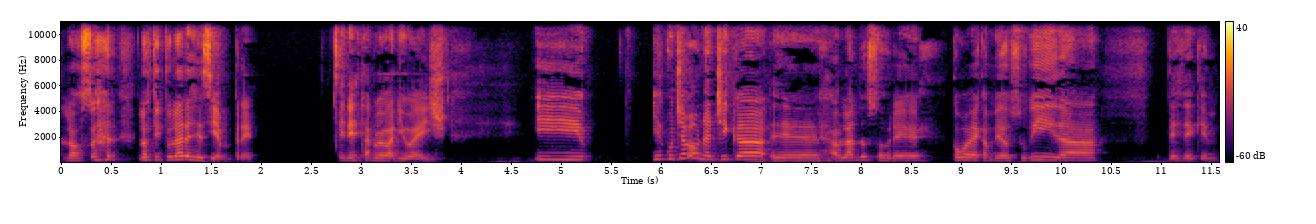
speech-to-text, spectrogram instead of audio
Los, los titulares de siempre en esta nueva New Age. Y, escuchaba a una chica eh, hablando sobre cómo había cambiado su vida, desde que em,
